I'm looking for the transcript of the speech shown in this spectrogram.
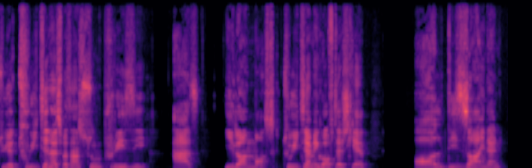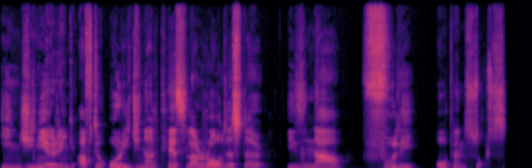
توی توییت نسبتا سورپریزی از ایلان ماسک. توییت میگفتش که All design and engineering of the original Tesla Roadster is now fully open source.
